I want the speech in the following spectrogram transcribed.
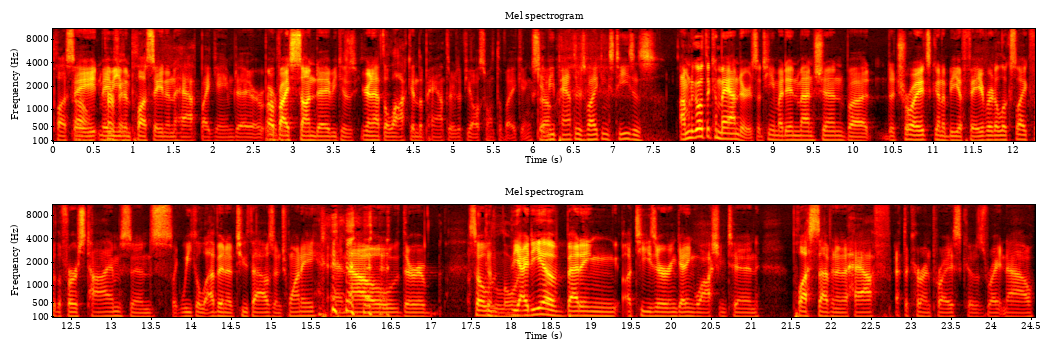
plus Oh, eight, maybe perfect. even plus eight and a half by game day or, or by Sunday because you're gonna have to lock in the Panthers if you also want the Vikings. So Give me Panthers Vikings teases. I'm gonna go with the Commanders, a team I didn't mention, but Detroit's gonna be a favorite. It looks like for the first time since like Week 11 of 2020, and now they're so the idea of betting a teaser and getting Washington plus seven and a half at the current price because right now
